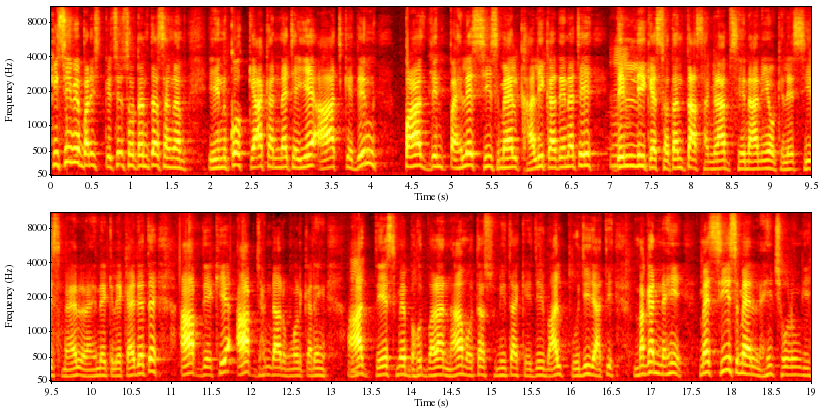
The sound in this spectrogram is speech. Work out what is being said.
किसी भी वरिष्ठ किसी स्वतंत्रता संग्राम इनको क्या करना चाहिए आज के दिन? पाँच दिन पहले शीश महल खाली कर देना चाहिए। दिल्ली के स्वतंत्रता संग्राम सेनानियों के लिए शीश महल रहने के लिए कह देते। आप देखिए आप झंडा रोहण करेंगे। आज देश में बहुत बड़ा नाम होता है सुनीता केजरीवाल पूजी जाती। मगर नहीं मैं शीश महल नहीं छोड़ूँगी।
